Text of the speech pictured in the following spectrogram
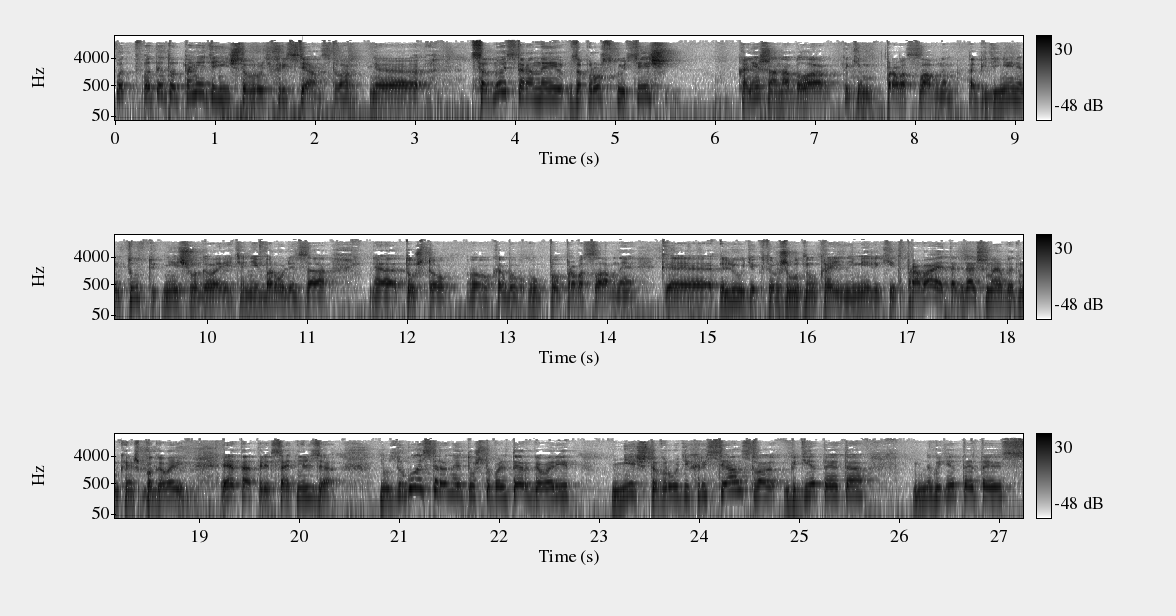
Вот, вот это вот понятие нечто вроде христианства. Э, с одной стороны, Запорожскую сечь Конечно, она была таким православным объединением, тут нечего говорить. Они боролись за э, то, что э, как бы, православные э, люди, которые живут на Украине, имели какие-то права и так дальше. Мы об этом, конечно, поговорим. Это отрицать нельзя. Но с другой стороны, то, что Вольтер говорит, нечто вроде христианства, где-то это ну, где-то это есть,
